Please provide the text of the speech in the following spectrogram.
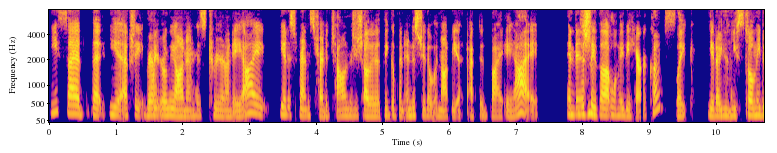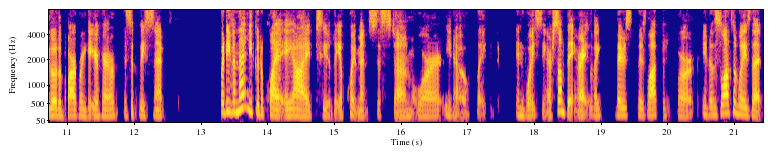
he said that he actually very early on in his career on AI, he and his friends tried to challenge each other to think of an industry that would not be affected by AI. And initially thought, well, maybe haircuts, like, you know, you, you still need to go to the barber and get your hair physically snipped. But even then, you could apply AI to the appointment system or, you know, like invoicing or something, right? Like there's there's lots of or you know, there's lots of ways that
